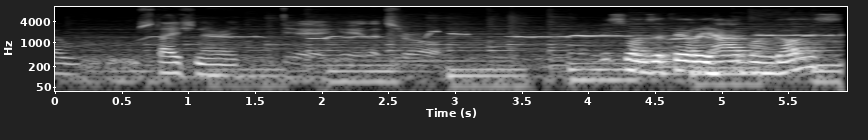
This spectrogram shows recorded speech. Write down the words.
Go stationary. Yeah, yeah, that's right. This one's a fairly hard one, guys.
